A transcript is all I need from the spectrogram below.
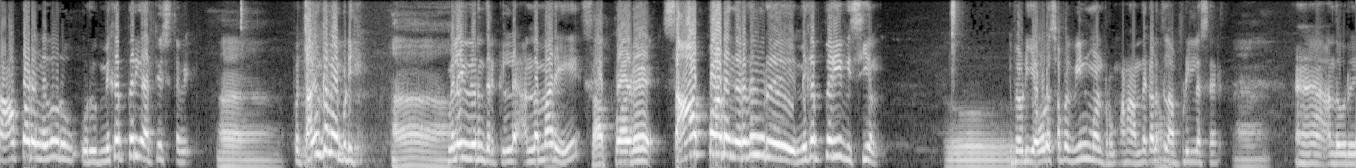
சாப்பாடுங்கிறது ஒரு ஒரு மிகப்பெரிய அத்தியாவசிய தேவை இப்ப தங்கம் எப்படி? விலை உயர்ந்திருக்குல்ல அந்த மாதிரி சாப்பாடு. சாப்பாடுங்கிறது ஒரு மிகப்பெரிய விஷயம். இப்ப எப்படி எவ்வளவு சாப்பாடு வீண் பண்றோம்? ஆனா அந்த காலத்துல அப்படி இல்ல சார். அந்த ஒரு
